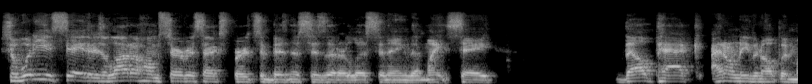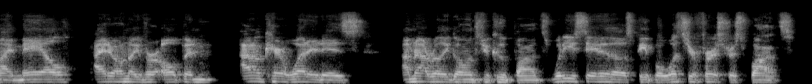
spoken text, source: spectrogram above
So, what do you say? There's a lot of home service experts and businesses that are listening that might say, Valpak, I don't even open my mail. I don't ever open, I don't care what it is. I'm not really going through coupons. What do you say to those people? What's your first response?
